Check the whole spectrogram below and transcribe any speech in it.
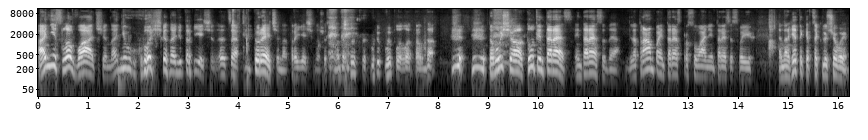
Ані Словаччина, ані Угорщина, ані Троєщина. Е, Це Туреччина, Троєщина, щось мене там, да. Тому що тут інтерес, інтерес іде. Для Трампа інтерес просування інтересів своїх енергетиків це ключовим.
